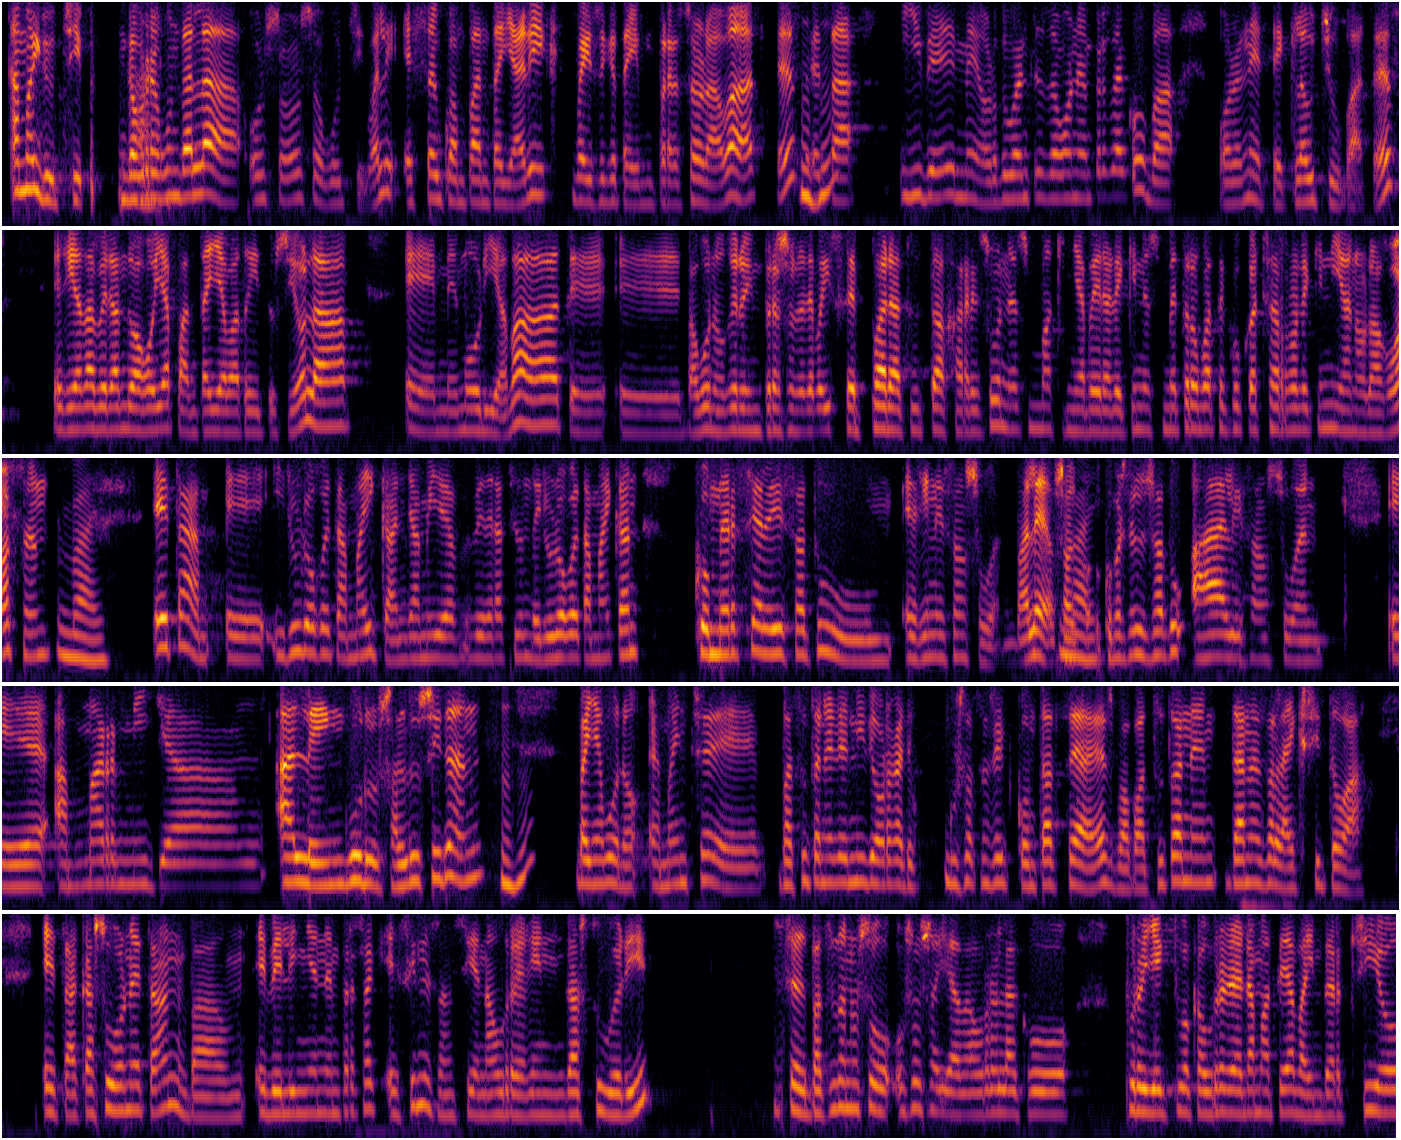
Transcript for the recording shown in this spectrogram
amairu txip, gaur Bai. egun dela oso oso gutxi, bali? Ez zeukan pantailarik, baizik eta impresora bat, ez? Mhm. Eta IBM orduan zegoen enpresako, ba, horren teklautxu bat, ez? Egia da beranduagoia pantalla bat gehitu ziola, e, memoria bat, e, e, ba, bueno, gero impresor ere bai separatuta jarri zuen, ez makina berarekin, ez metro bateko katxarrorekin ian oragoa zen. Bai. Eta e, irurogeta maikan, ja mila bederatzen da irurogeta maikan, komerzializatu egin izan zuen, bale? Osa, Bai. komerzializatu ahal izan zuen. E, amar mila ale inguru saldu ziren, Mhm. Baina, bueno, emaintxe, batzutan ere nire horregatik gustatzen zait kontatzea, ez? Ba, batzutan dana ez dela exitoa. Eta kasu honetan, ba, ebelinen enpresak ezin izan zien aurre egin gaztu beri. Zer, batzutan oso, oso zaila da horrelako proiektuak aurrera eramatea, ba, inbertsio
